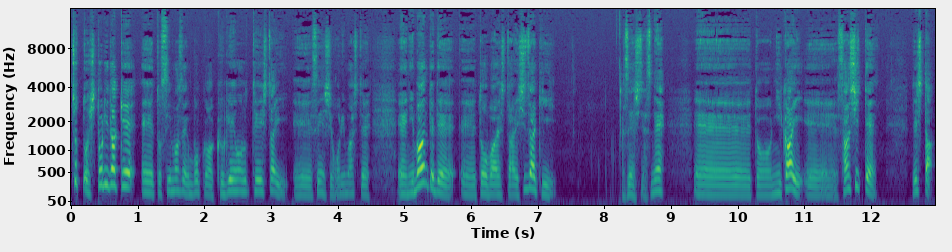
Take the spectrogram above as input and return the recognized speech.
ちょっと1人だけ、えー、とすいません僕は苦言を呈したい、えー、選手がおりまして、えー、2番手で、えー、登板した石崎選手ですね。えー、と、2回、えー、3失点でした。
